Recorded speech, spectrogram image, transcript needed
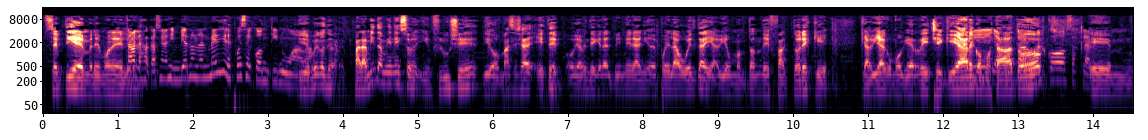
septiembre, monele. Estaban las vacaciones de invierno en el medio y después se continuaba. Y después Para mí también eso influye, digo, más allá de este, obviamente que era el primer año después de la vuelta y había un montón de factores que que había como que rechequear cómo estaba todo. Em,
